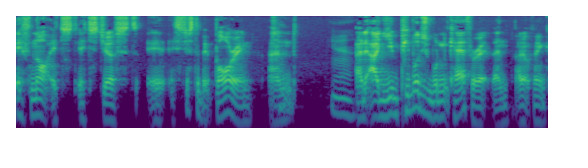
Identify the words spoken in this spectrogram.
if not, it's it's just it's just a bit boring and. Yeah. And I, you, people just wouldn't care for it then, I don't think.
